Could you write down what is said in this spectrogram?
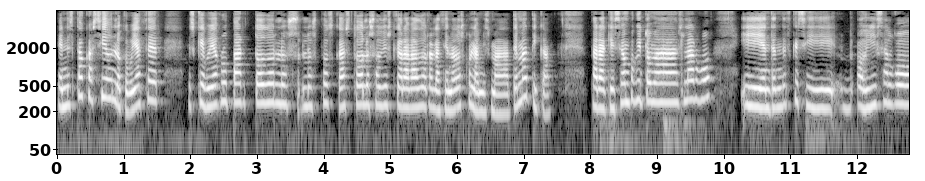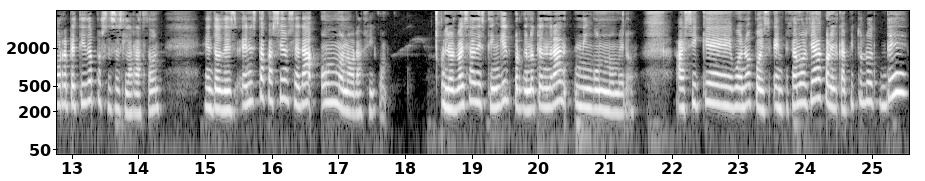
En esta ocasión lo que voy a hacer es que voy a agrupar todos los, los podcasts, todos los audios que he grabado relacionados con la misma temática, para que sea un poquito más largo y entended que si oís algo repetido, pues esa es la razón. Entonces, en esta ocasión será un monográfico. Los vais a distinguir porque no tendrán ningún número. Así que, bueno, pues empezamos ya con el capítulo de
